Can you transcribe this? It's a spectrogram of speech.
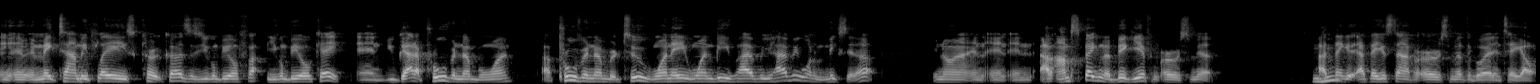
and, and make timely plays. Kirk Cousins, you're gonna be on you're gonna be okay. And you got a proven number one, a proven number two, one A, one B, however you however you want to mix it up. You know, and and and I'm expecting a big year from Irv Smith. Mm-hmm. I think I think it's time for Irv Smith to go ahead and take off.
